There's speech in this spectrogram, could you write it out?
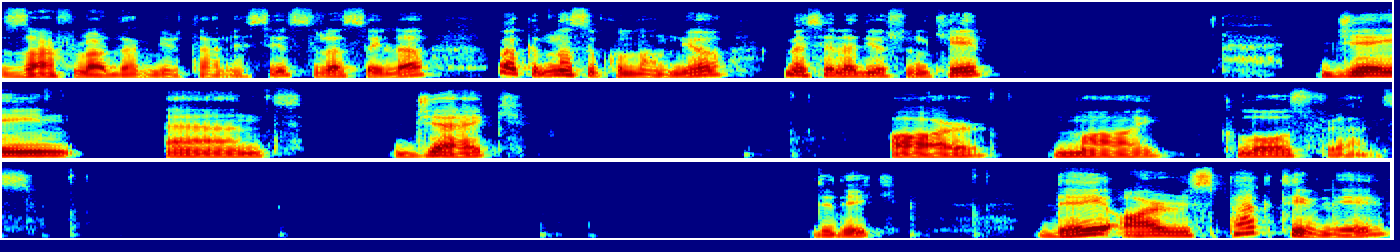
zarflardan bir tanesi sırasıyla. Bakın nasıl kullanılıyor. Mesela diyorsun ki Jane and Jack are my close friends. Dedik. They are respectively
